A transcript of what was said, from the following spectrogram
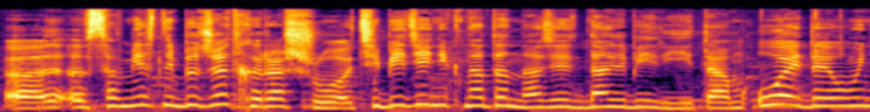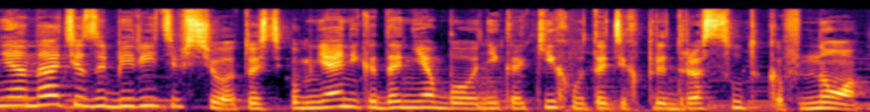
Э, совместный бюджет хорошо, тебе денег надо, на, набери. Там, ой, да у меня нате, заберите все. То есть у меня никогда не было никаких вот этих предрассудков. Но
